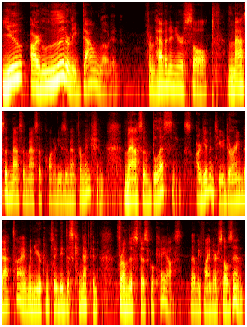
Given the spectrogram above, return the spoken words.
you are literally downloaded from heaven in your soul massive, massive, massive quantities of information. Massive blessings are given to you during that time when you're completely disconnected from this physical chaos that we find ourselves in.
